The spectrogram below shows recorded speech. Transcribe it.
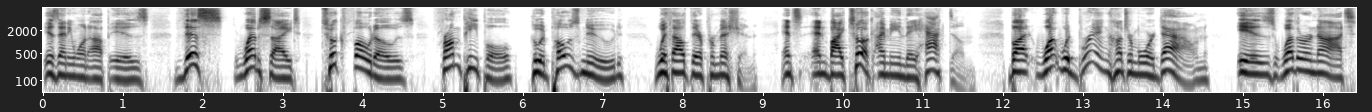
Is Anyone Up is this website took photos from people who had posed nude without their permission. And, and by took, I mean they hacked them. But what would bring Hunter Moore down is whether or not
